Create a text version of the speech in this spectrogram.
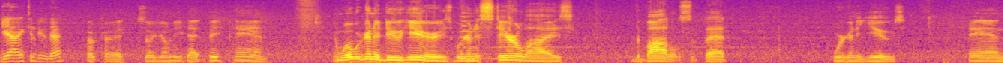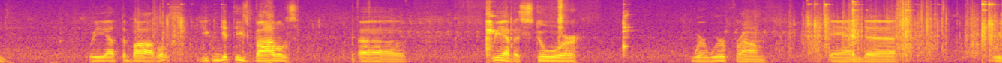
Yeah, I can do that. Okay, so you'll need that big pan. And what we're going to do here is we're going to sterilize the bottles that we're going to use. And we got the bottles. You can get these bottles, uh, we have a store where we're from and uh, we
